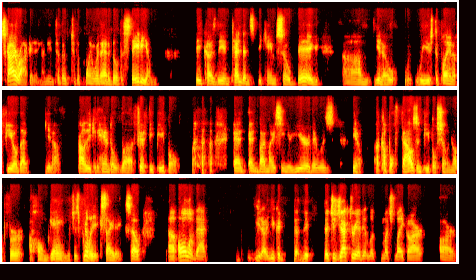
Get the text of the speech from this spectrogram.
skyrocketing. I mean, to the to the point where they had to build a stadium because the attendance became so big. Um, you know, we, we, used to play in a field that you know probably could handle uh, 50 people, and and by my senior year there was you know a couple thousand people showing up for a home game, which is really exciting. So uh, all of that, you know, you could the, the the trajectory of it looked much like our our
